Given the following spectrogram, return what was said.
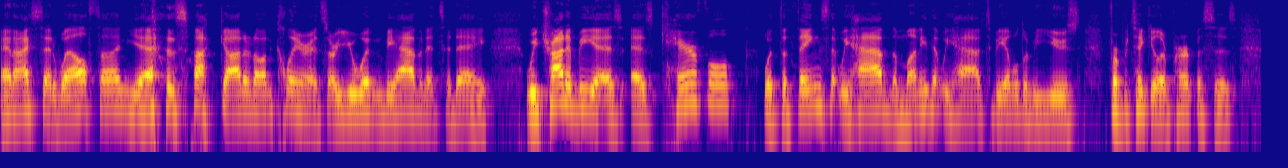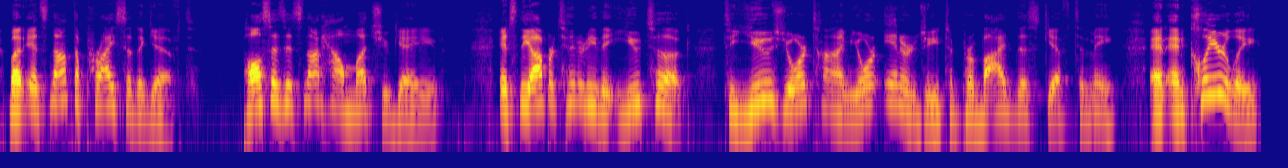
And I said, Well, son, yes, I got it on clearance, or you wouldn't be having it today. We try to be as, as careful with the things that we have, the money that we have, to be able to be used for particular purposes. But it's not the price of the gift. Paul says it's not how much you gave, it's the opportunity that you took to use your time, your energy to provide this gift to me. And, and clearly,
